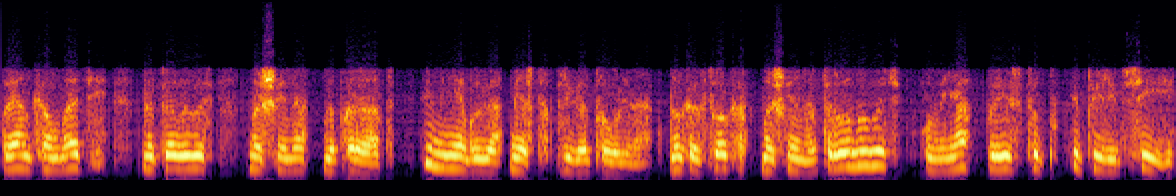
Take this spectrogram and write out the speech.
военкомате готовилась машина на парад. И мне было место приготовлено. Но как только машина тронулась, у меня приступ эпилепсии.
